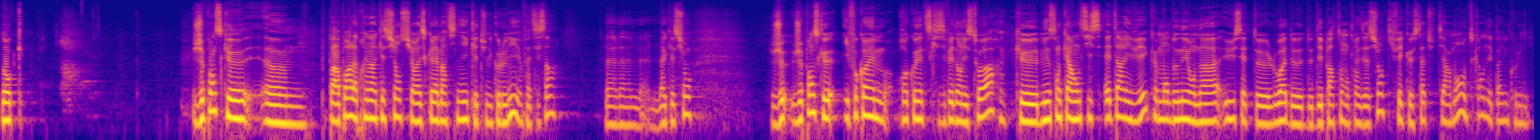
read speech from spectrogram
donc je pense que euh, par rapport à la première question sur est-ce que la Martinique est une colonie, en fait, c'est ça la, la, la, question. Je, je pense qu'il faut quand même reconnaître ce qui s'est fait dans l'histoire, que 1946 est arrivé, qu'à un moment donné, on a eu cette loi de, de départementalisation qui fait que statutairement, en tout cas, on n'est pas une colonie.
